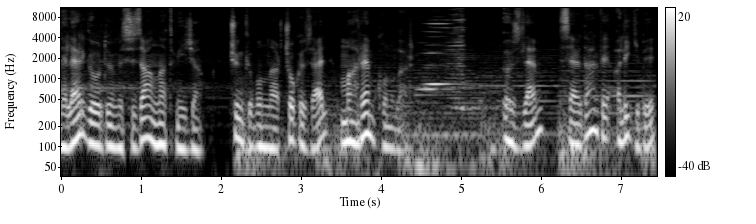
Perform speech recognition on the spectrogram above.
neler gördüğümü size anlatmayacağım. Çünkü bunlar çok özel, mahrem konular. Özlem, Serdar ve Ali gibi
